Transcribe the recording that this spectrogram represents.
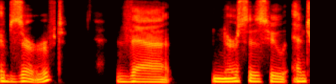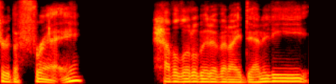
observed that nurses who enter the fray have a little bit of an identity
